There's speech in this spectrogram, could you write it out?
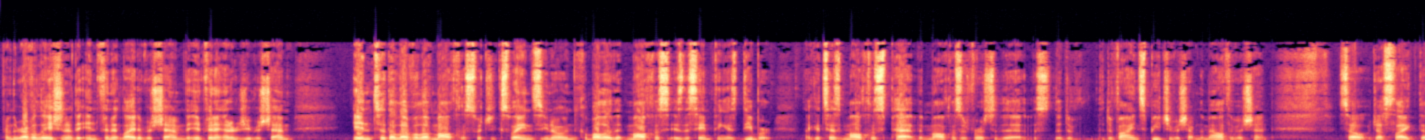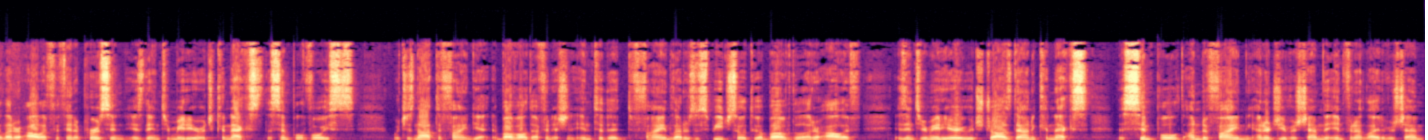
from the revelation of the infinite light of Hashem, the infinite energy of Hashem, into the level of Malchus, which explains, you know, in Kabbalah that Malchus is the same thing as Dibur. Like it says Malchus Peh, that Malchus refers to the, the, the, the, divine speech of Hashem, the mouth of Hashem. So, just like the letter Aleph within a person is the intermediary which connects the simple voice, which is not defined yet, above all definition, into the defined letters of speech, so to above, the letter Aleph is intermediary which draws down and connects the simple, undefined energy of Hashem, the infinite light of Hashem,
